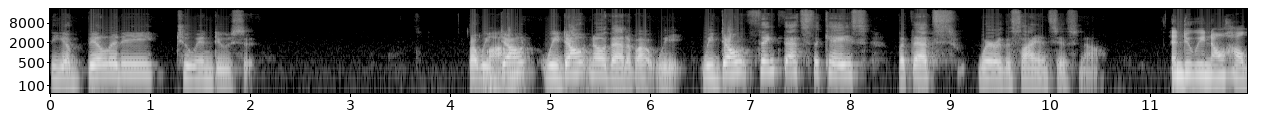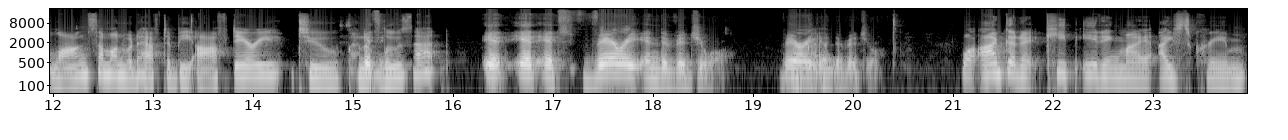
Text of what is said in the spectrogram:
the ability to induce it. But we wow. don't we don't know that about wheat. We don't think that's the case, but that's where the science is now. And do we know how long someone would have to be off dairy to kind of it's, lose that? It it it's very individual. Very okay. individual. Well, I'm going to keep eating my ice cream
